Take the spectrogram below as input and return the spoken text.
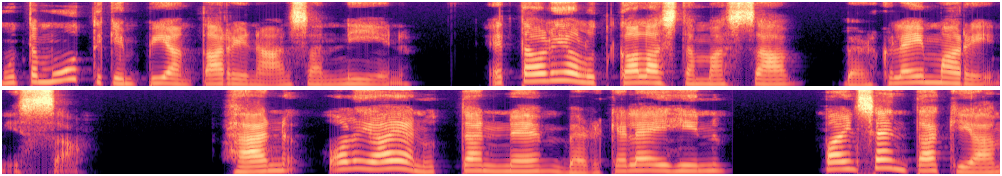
mutta muuttikin pian tarinaansa niin, että oli ollut kalastamassa Berkeley Marinissa. Hän oli ajanut tänne Berkeleyhin vain sen takia,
